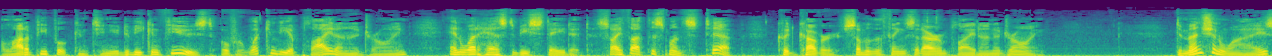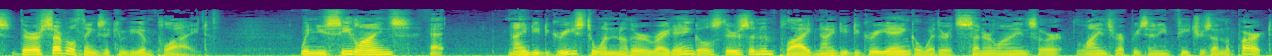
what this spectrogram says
A lot of people continue to be confused over what can be applied on a drawing and what has to be stated. So I thought this month's tip could cover some of the things that are implied on a drawing. Dimension wise, there are several things that can be implied. When you see lines at 90 degrees to one another or right angles, there's an implied 90 degree angle, whether it's center lines or lines representing features on the part.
